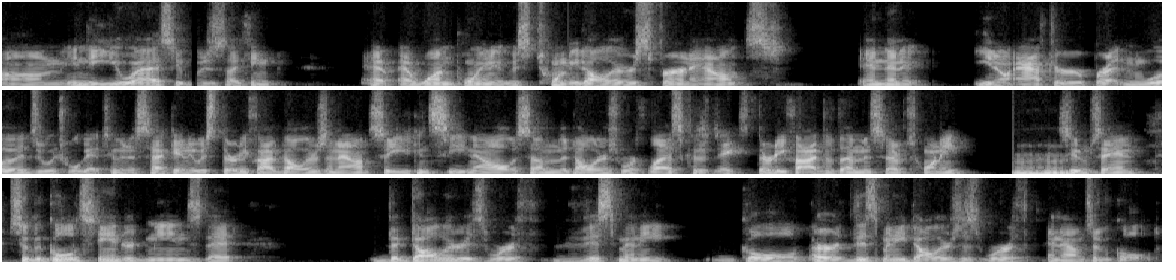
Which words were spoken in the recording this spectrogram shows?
um, in the U.S., it was I think at, at one point it was twenty dollars for an ounce, and then it you know after Bretton Woods, which we'll get to in a second, it was thirty five dollars an ounce. So you can see now all of a sudden the dollar's worth less because it takes thirty five of them instead of 20 mm-hmm. See what I'm saying? So the gold standard means that the dollar is worth this many gold or this many dollars is worth an ounce of gold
